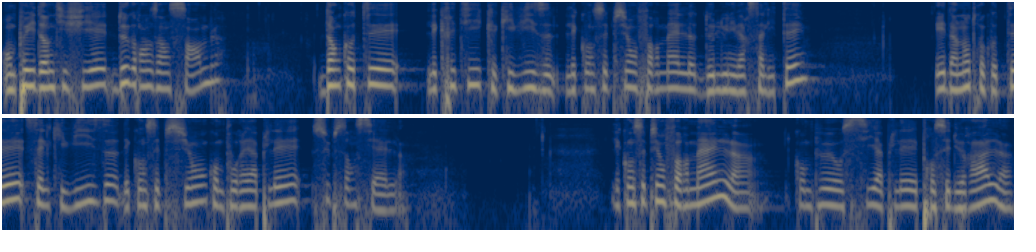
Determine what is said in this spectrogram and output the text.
on peut identifier deux grands ensembles. D'un côté, les critiques qui visent les conceptions formelles de l'universalité, et d'un autre côté, celles qui visent des conceptions qu'on pourrait appeler substantielles. Les conceptions formelles, qu'on peut aussi appeler procédurales,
